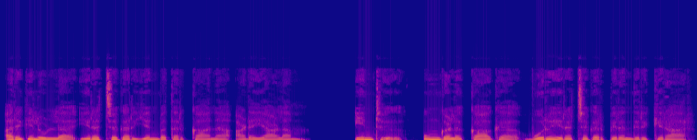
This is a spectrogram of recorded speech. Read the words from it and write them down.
அருகிலுள்ள இரட்சகர் என்பதற்கான அடையாளம். இன்று உங்களுக்காக ஒரு இரட்சகர் பிறந்திருக்கிறார்.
